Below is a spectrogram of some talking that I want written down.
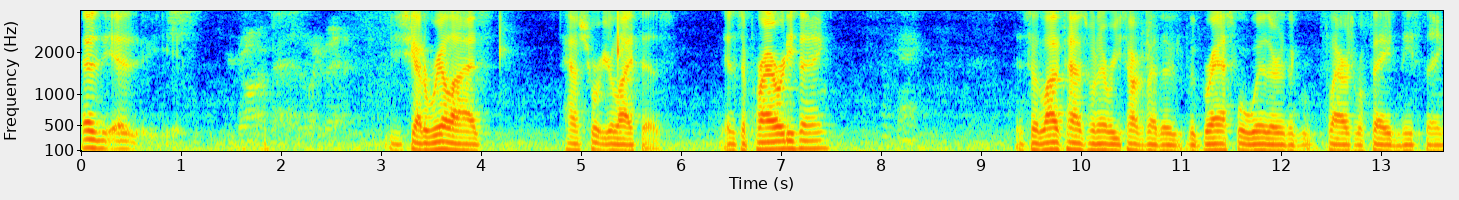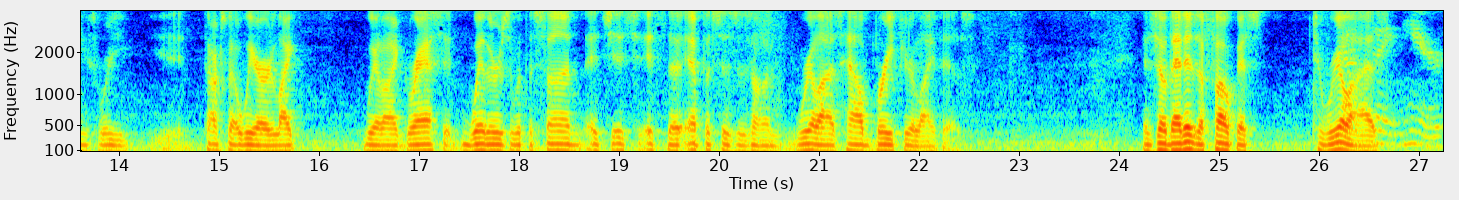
as, as, You're gone, something like that. you just got to realize how short your life is, and it's a priority thing. And so a lot of times, whenever you talk about the, the grass will wither, the flowers will fade, and these things, where you, it talks about we are like we're like grass it withers with the sun. It's just it's the emphasis is on realize how brief your life is. And so that is a focus to realize. here.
